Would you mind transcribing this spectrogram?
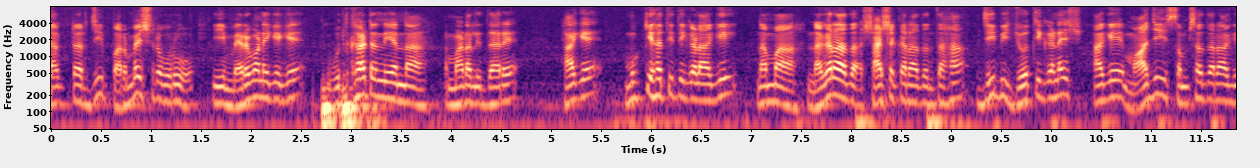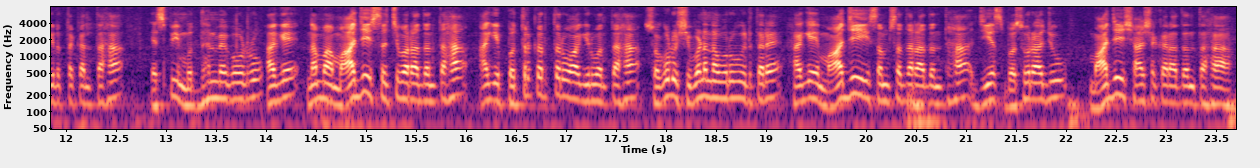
ಡಾಕ್ಟರ್ ಜಿ ಪರಮೇಶ್ವರ್ ಈ ಮೆರವಣಿಗೆಗೆ ಉದ್ಘಾಟನೆಯನ್ನ ಮಾಡಲಿದ್ದಾರೆ. ಹಾಗೆ ಮುಖ್ಯ ಅತಿಥಿಗಳಾಗಿ ನಮ್ಮ ನಗರದ ಶಾಸಕರಾದಂತಹ ಜಿ ಬಿ ಜ್ಯೋತಿ ಗಣೇಶ್ ಹಾಗೆ ಮಾಜಿ ಸಂಸದರಾಗಿರ್ತಕ್ಕಂತಹ ಎಸ್ ಪಿ ಮುದ್ದನ್ಮೇಗೌಡರು ಹಾಗೆ ನಮ್ಮ ಮಾಜಿ ಸಚಿವರಾದಂತಹ, ಹಾಗೆ ಪತ್ರಕರ್ತರು ಆಗಿರುವಂತಹ ಸೊಗಡು ಶಿವಣ್ಣನವರು ಇರ್ತಾರೆ. ಹಾಗೆ ಮಾಜಿ ಸಂಸದರಾದಂತಹ ಜಿ ಎಸ್ ಬಸವರಾಜು, ಮಾಜಿ ಶಾಸಕರಾದಂತಹ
